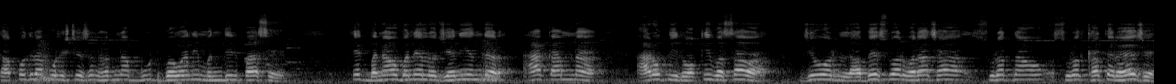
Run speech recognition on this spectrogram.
કાપોદરા પોલીસ સ્ટેશન હદના બુટ ભવાની મંદિર પાસે એક બનાવ બનેલો, જેની અંદર આ કામના આરોપી રોકી વસાવા જેઓ લાભેશ્વર, વરાછા, સુરતના સુરત ખાતે રહે છે,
